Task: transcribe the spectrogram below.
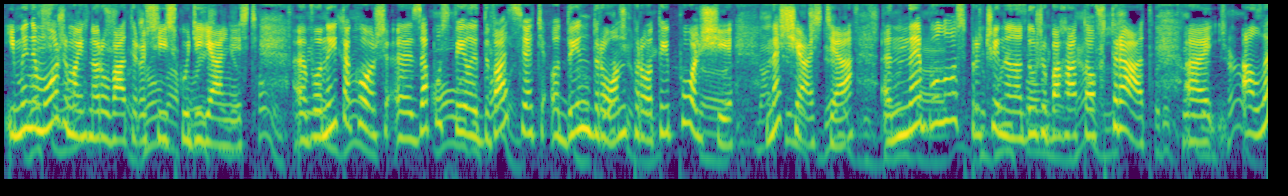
і ми не можемо ігнорувати російську діяльність. Е, Вони 21 також е, запустили all over Poland. 21 дрон проти Польщі. uh, На щастя, не було спричинено дуже багато втрат, Е, але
